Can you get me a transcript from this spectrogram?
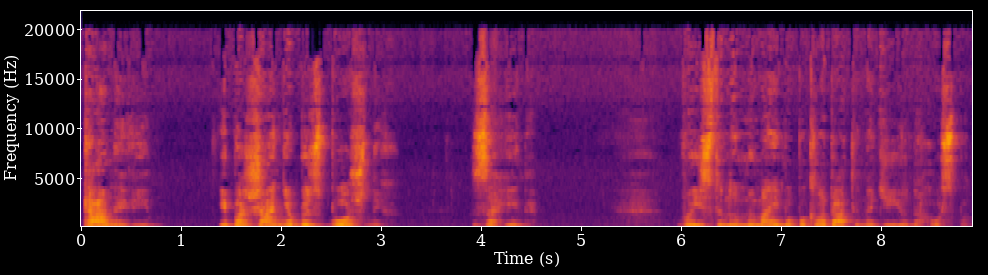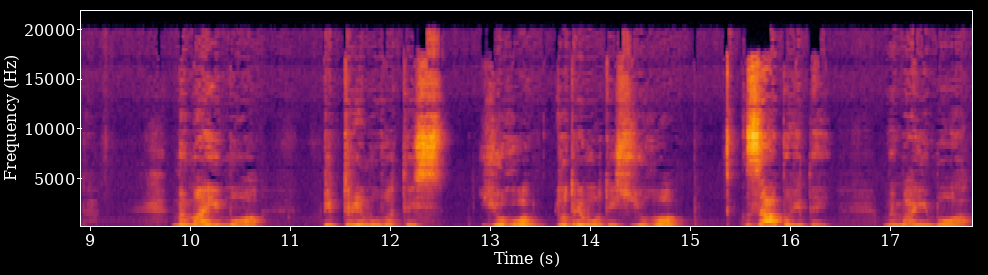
Тане він, і бажання безбожних загине. Воістину, ми маємо покладати надію на Господа. Ми маємо підтримуватись Його, дотримуватись Його заповідей. Ми маємо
